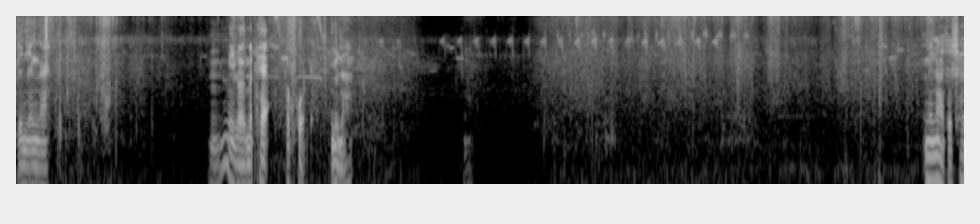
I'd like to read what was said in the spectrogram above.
เป็นยังไง มีรอยมาแทะข้าวโพดอยู่นะไม่น่าจะใช่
